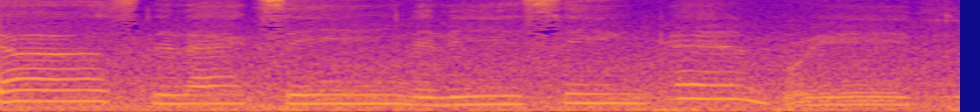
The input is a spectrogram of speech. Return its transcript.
just relaxing, releasing, and breathe.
